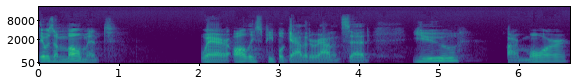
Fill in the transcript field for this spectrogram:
it was a moment where all these people gathered around and said, You are more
